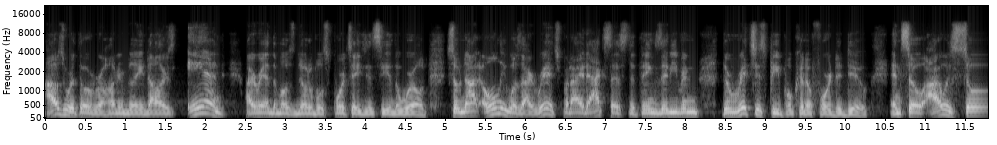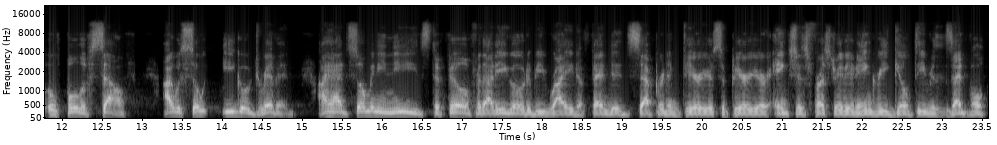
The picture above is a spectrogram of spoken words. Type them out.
I was worth over a hundred million dollars and I ran the most notable sports agency in the world. So not only was I rich, but I had access to things that even the richest people could afford to do. And so I was so full of self. I was so ego driven I had so many needs to fill for that ego to be right, offended, separate, inferior, superior, anxious, frustrated, angry, guilty, resentful.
